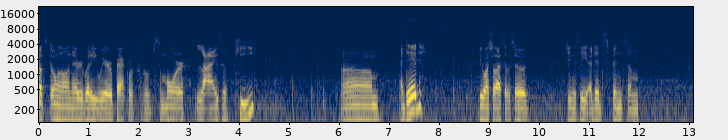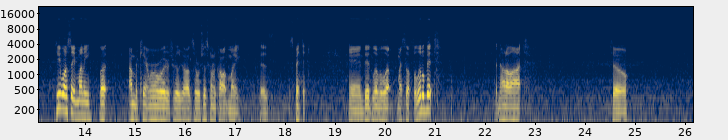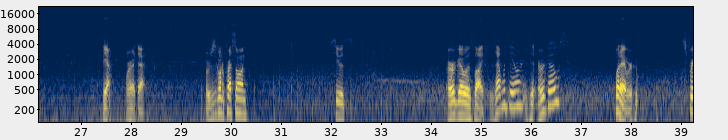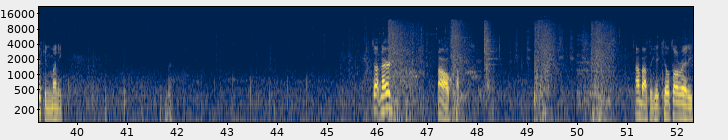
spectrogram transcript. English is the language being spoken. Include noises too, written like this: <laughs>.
What's going on, everybody? We're back with, some more Lies of P. Um, I did. If you watched the last episode, as you can see, I did spend some. He won't say money, but I can't remember what it's really called, so we're just going to call it money because I spent it, and did level up myself a little bit, but not a lot. So, yeah, we're at that. We're just going to press on. See what's... Ergo is life. Is that what they are? Is it ergos? Whatever. It's freaking money. What's up, nerd? Oh. I'm about to get killed already.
